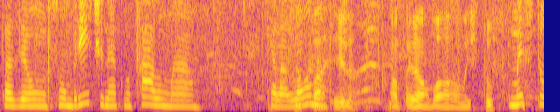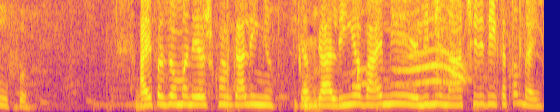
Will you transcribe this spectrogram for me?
Fazer um sombrite, né? Como fala, uma aquela Uma lona, parreira, uma, parreira, uma, uma estufa. uma estufa. Aí fazer o manejo com as galinhas, porque as galinhas vai me eliminar a tiririca também.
